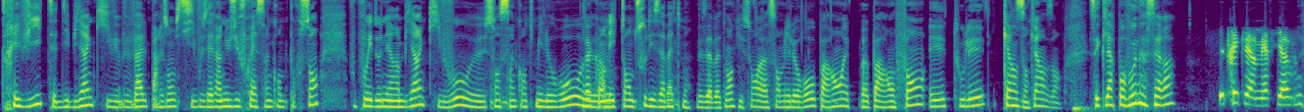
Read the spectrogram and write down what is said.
très vite des biens qui valent, par exemple, si vous avez un usufruit à 50%, vous pouvez donner un bien qui vaut euh, 150 000 euros euh, en étant en dessous des abattements. Des abattements qui sont à 100 000 euros par an et euh, par enfant et tous les 15 ans. 15 ans. C'est clair pour vous, Nacera C'est très clair, merci à vous.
